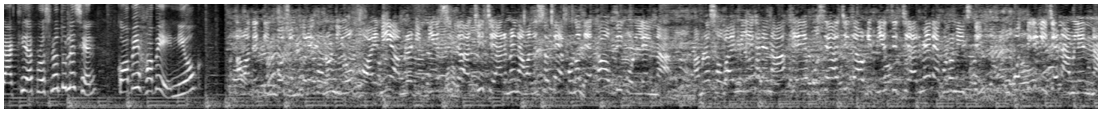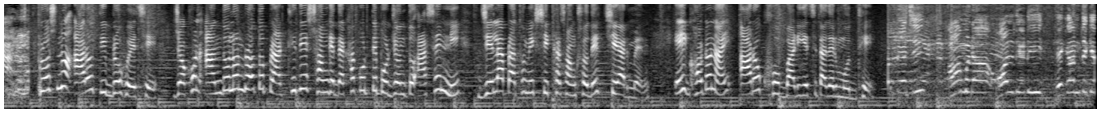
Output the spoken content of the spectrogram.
প্রার্থীরা প্রশ্ন তুলেছেন, কবে হবে নিয়োগ? আমাদের তিন বছর ধরে কোনো নিয়োগ হয়নি, আমরা ডিপিএসসিতে আছি, চেয়ারম্যান আমাদের সাথে এখনও দেখা অবধি করলেন না। আমরা সবাই মিলে এখানে প্রশ্ন আরও তীব্র হয়েছে। যখন আন্দোলনরত প্রার্থীদের সঙ্গে দেখা করতে পর্যন্ত আসেননি জেলা প্রাথমিক শিক্ষা সংসদের চেয়ারম্যান। এই ঘটনায় আরও ক্ষোভ বাড়িয়েছে তাদের মধ্যে। আমরা অলরেডি এখান থেকে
